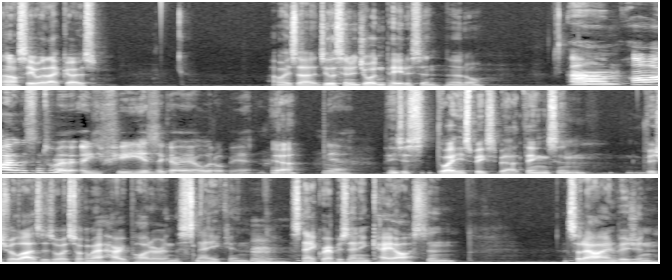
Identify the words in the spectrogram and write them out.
and I'll see where that goes. I always uh, do you listen to Jordan Peterson at all? Um. Oh, I listened to him a, a few years ago, a little bit. Yeah, Yeah. he just the way he speaks about things and visualizes, always talking about Harry Potter and the snake and Mm. snake representing chaos, and that's sort of how I envision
